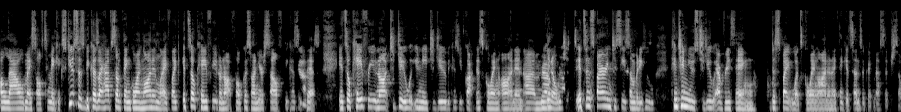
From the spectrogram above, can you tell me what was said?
allow myself to make excuses because I have something going on in life. Like it's okay for you to not focus on yourself because yeah. of this. It's okay for you not to do what you need to do because you've got this going on. And um, yeah. you know, it's, it's inspiring to see somebody who continues to do everything despite what's going on. And I think it sends a good message. So,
